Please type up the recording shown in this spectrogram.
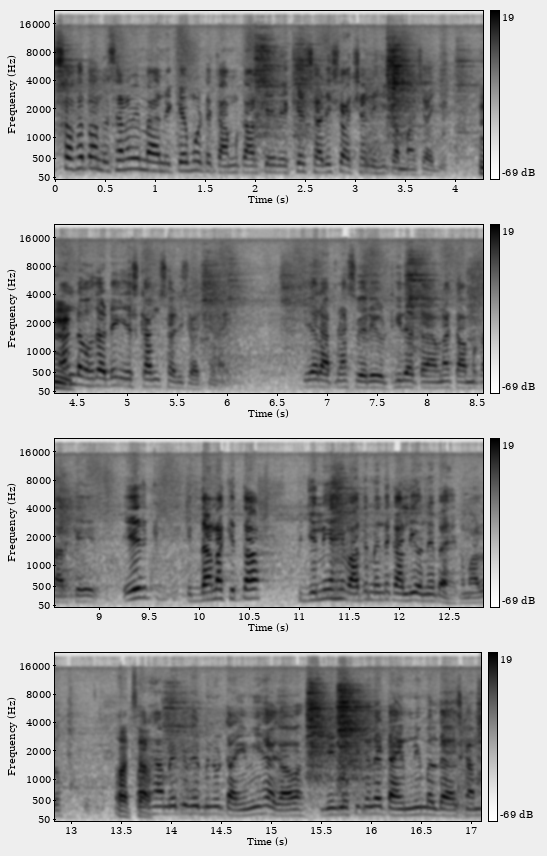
ਸਫਰ ਤੁਹਾਨੂੰ ਦੱਸਿਆ ਨਾ ਵੀ ਮੈਂ ਨਿੱਕੇ ਮੋਟੇ ਕੰਮ ਕਰਕੇ ਵੇਖੇ ਸੈਟੀਸਫੈਕਸ਼ਨ ਨਹੀਂ ਕੰਮਾਂ ਚ ਹੈਗੀ। ਐਂਡ ਆਫ ਦਾ ਡੇ ਇਸ ਕੰਮ ਸੈਟੀਸਫੈਕਸ਼ਨ ਆਈ। ਯਾਰ ਆਪਣਾ ਸਵੇਰੇ ਉੱਠੀ ਦਾ ਟਾਈਮ ਨਾਲ ਕੰਮ ਕਰਕੇ ਇਹ ਇਦਾਂ ਦਾ ਕੀਤਾ ਜਿੰਨੀ ਅਸੀਂ ਵੱਧ ਮਿਹਨਤ ਕਰ ਲਈ ਉਹਨੇ ਪੈਸੇ ਕਮਾ ਲਓ। ਅੱਛਾ। ਪਰ ਹਮੇ ਤੇ ਫਿਰ ਮੈਨੂੰ ਟਾਈਮ ਹੀ ਹੈਗਾ ਵਾ। ਜੇ ਲੋਕੀ ਕਹਿੰਦੇ ਟਾਈਮ ਨਹੀਂ ਮਿਲਦਾ ਇਸ ਕੰਮ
